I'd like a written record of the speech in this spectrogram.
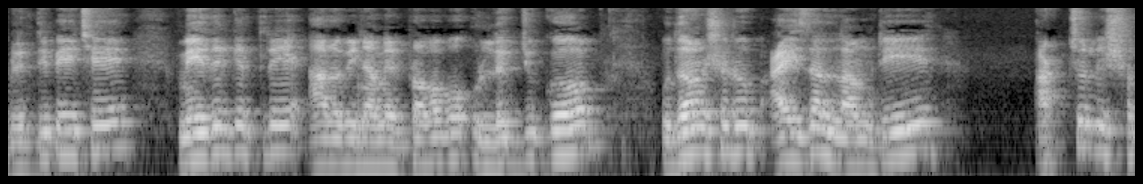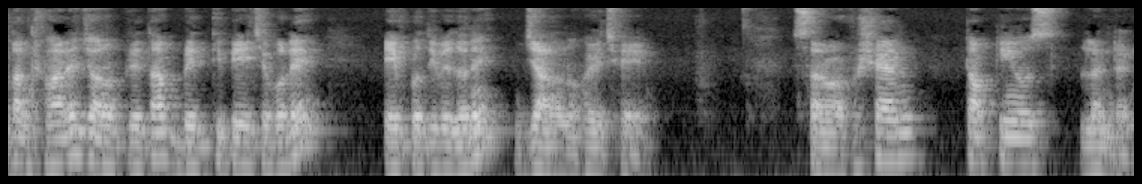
বৃদ্ধি পেয়েছে। মেয়েদের ক্ষেত্রে আরবি নামের প্রভাবও উল্লেখযোগ্য। উদাহরণস্বরূপ আইজাল নামটির আটচল্লিশ শতাংশ হারে জনপ্রিয়তা বৃদ্ধি পেয়েছে বলে এই প্রতিবেদনে জানানো হয়েছে। Sarwar Hossain, top news, London.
